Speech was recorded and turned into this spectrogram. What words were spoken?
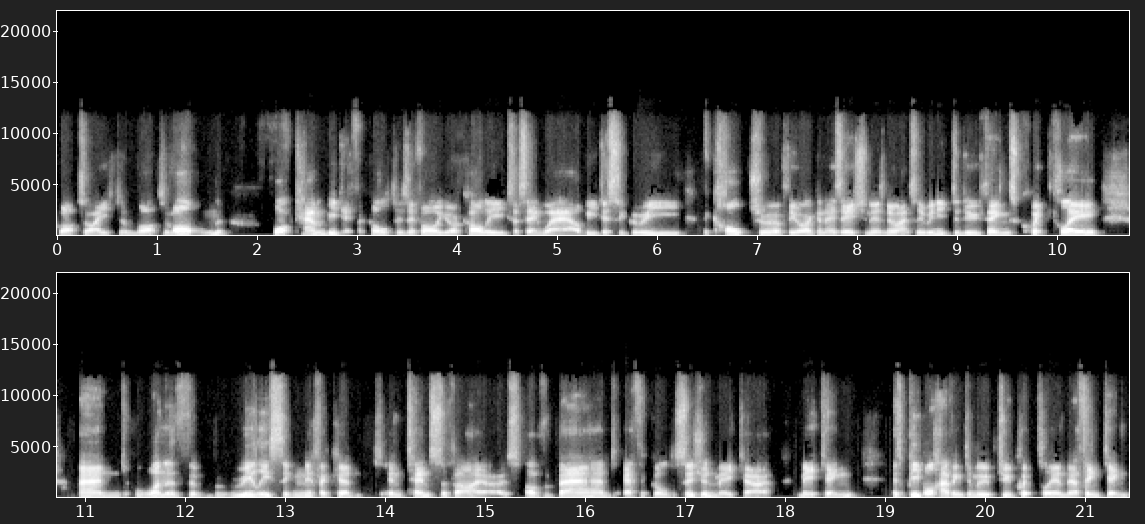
what's right and what's wrong. What can be difficult is if all your colleagues are saying, well, we disagree, the culture of the organization is no, actually, we need to do things quickly. And one of the really significant intensifiers of bad ethical decision maker making is people having to move too quickly in their thinking.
